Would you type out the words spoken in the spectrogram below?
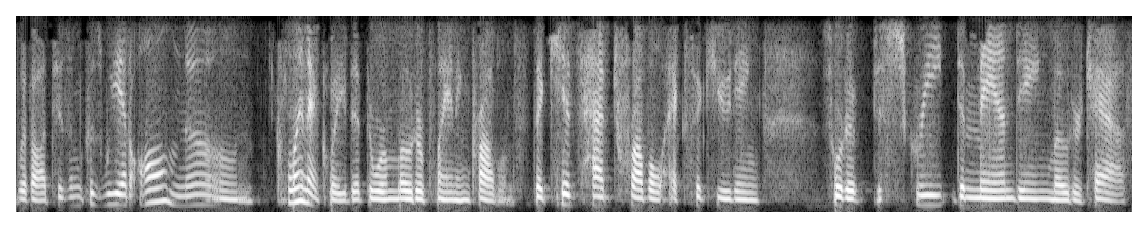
with autism because we had all known clinically that there were motor planning problems. The kids had trouble executing sort of discrete, demanding motor tasks.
